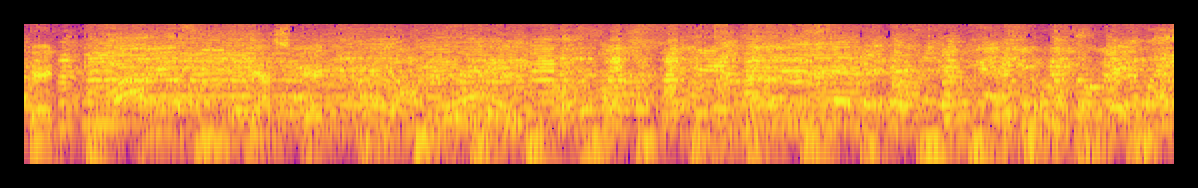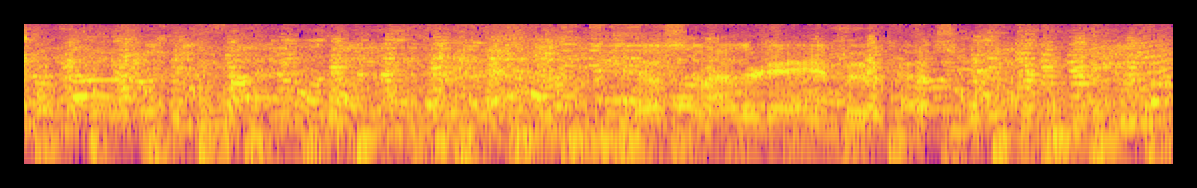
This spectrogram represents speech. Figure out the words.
Good. That's good. Just another day in Budapest.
